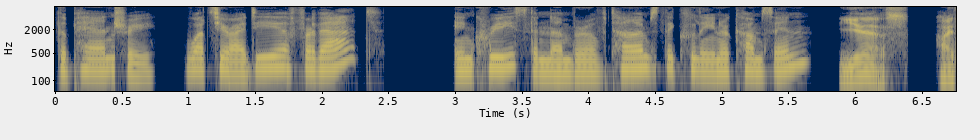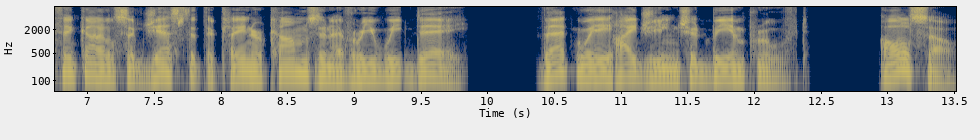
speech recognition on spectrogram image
the pantry, what's your idea for that? Increase the number of times the cleaner comes in? Yes, I think I'll suggest that the cleaner comes in every weekday. That way hygiene should be improved. Also,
